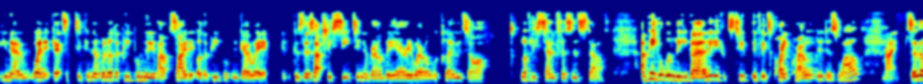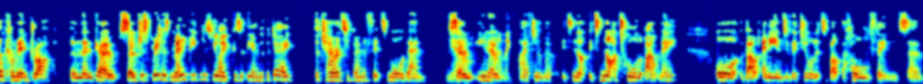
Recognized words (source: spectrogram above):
you know when it gets hectic, and then when other people move outside it, other people can go in because there's actually seating around the area where all the clothes are, lovely sofas and stuff, and people will leave early if it's too if it's quite crowded as well. right. So they'll come in, drop, and then go. So just bring as many people as you like, because at the end of the day, the charity benefits more then. Yeah, so you know, definitely. I have to remember it's not it's not at all about me or about any individual. It's about the whole thing. So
